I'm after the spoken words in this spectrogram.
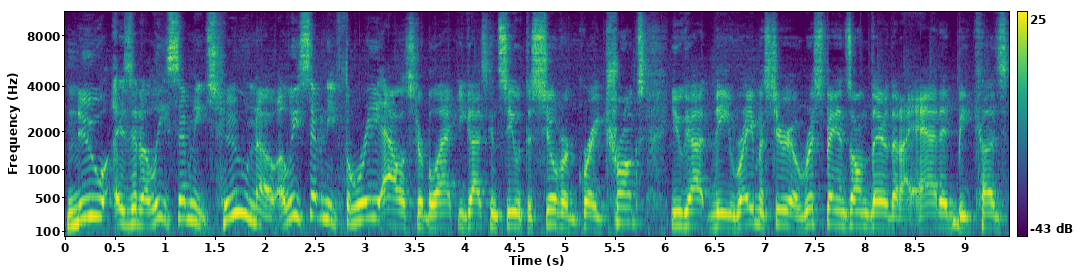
new, is it Elite 72? No, Elite 73 Aleister Black. You guys can see with the silver gray trunks. You got the Rey Mysterio wristbands on there that I added because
